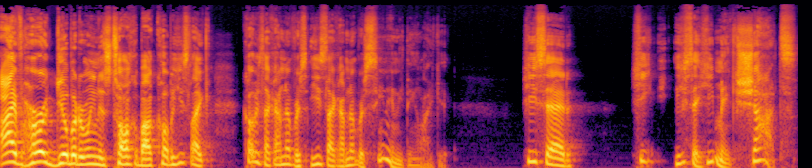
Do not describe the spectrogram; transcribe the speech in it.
I've heard Gilbert Arenas talk about Kobe. He's like, Kobe's like, I've never, he's like, I've never seen anything like it. He said, he he said he makes shots.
